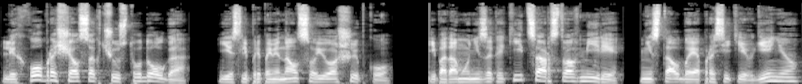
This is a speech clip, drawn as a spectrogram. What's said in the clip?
легко обращался к чувству долга, если припоминал свою ошибку, и потому ни за какие царства в мире не стал бы я просить Евгению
